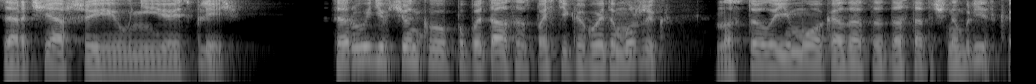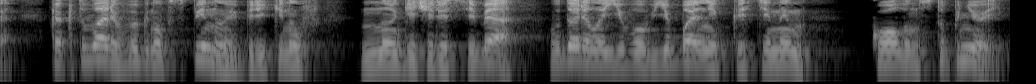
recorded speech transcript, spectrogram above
торчавшие у нее из плеч. Вторую девчонку попытался спасти какой-то мужик, но стоило ему оказаться достаточно близко, как тварь, выгнув спину и перекинув ноги через себя, ударила его в ебальник костяным колом ступней,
